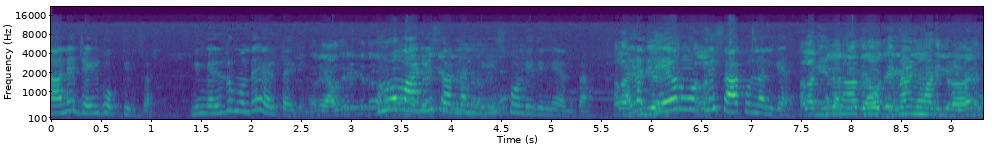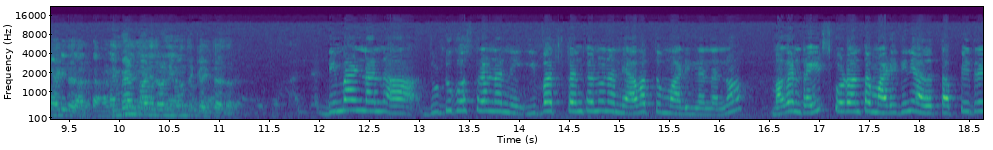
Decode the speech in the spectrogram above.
ನಾನೇ ಜೈಲ್ಗೆ ಹೋಗ್ತೀನಿ ಸರ್. ನಿಮ್ಮೆಲ್ಲರೂ ಮುಂದೆ ಹೇಳ್ತಾ ಇದ್ದೀನಿ. ಪ್ರೂವ್ ಮಾಡ್ಲಿ ಸರ್ ನಾನು ಇಸ್ಕೊಂಡಿದ್ದೀನಿ ಅಂತ. ಅಲ್ಲ, ದೇವ್ರ ಮುಟ್ಲಿ ಸಾಕು ನನ್ಗೆ. ಅಲ್ಲ ನೀವೇನಾದ್ರೂ ಡಿಮ್ಯಾಂಡ್ ನನ್ನ ಮಾಡಿದ್ರಾ ಅಂತ ಹಣ ಡಿಮ್ಯಾಂಡ್ ಮಾಡಿದ್ರ ನೀವು ಅಂತ ಇದ್ದಾರೆ. ಡಿಮ್ಯಾಂಡ್ ನಾನು ಆ, ದುಡ್ಡುಗೋಸ್ಕರ ನಾನು ಇವತ್ ತನಕನೂ ನಾನು ಯಾವತ್ತೂ ಮಾಡಿಲ್ಲ ನಾನು. ಮಗನ್ ರೈಟ್ಸ್ ಕೊಡೋ ಅಂತ ಮಾಡಿದೀನಿ ಅದು ತಪ್ಪಿದ್ರೆ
